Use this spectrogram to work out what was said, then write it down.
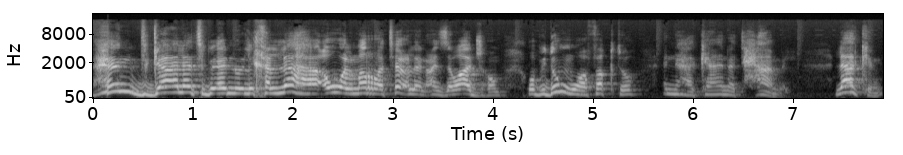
هند قالت بأنه اللي خلاها أول مرة تعلن عن زواجهم وبدون موافقته إنها كانت حامل. لكن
